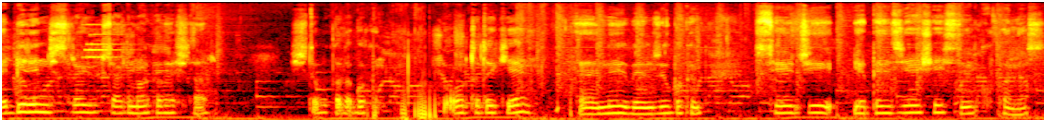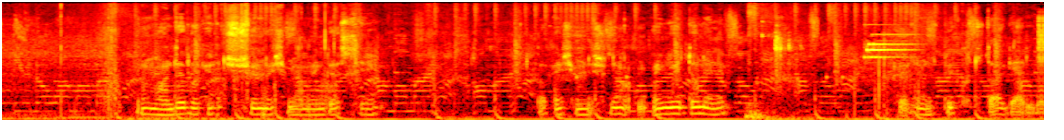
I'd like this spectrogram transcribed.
Ve birinci sıraya yükseldim arkadaşlar. İşte bu kadar bakın. Şu ortadaki e, neye benziyor bakın. Seyirciye benzeyen şey sizin kupanız. Normalde bakın şunu şimdi hemen göstereyim. Bakın şimdi şuradan menüye dönelim. Gördüğünüz bir kutu daha geldi.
